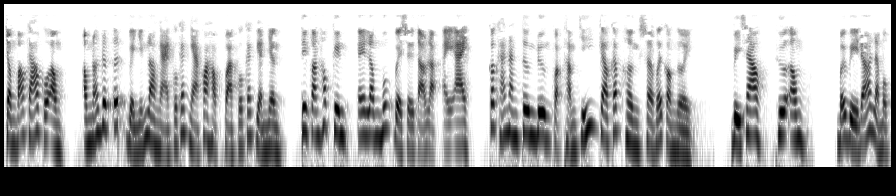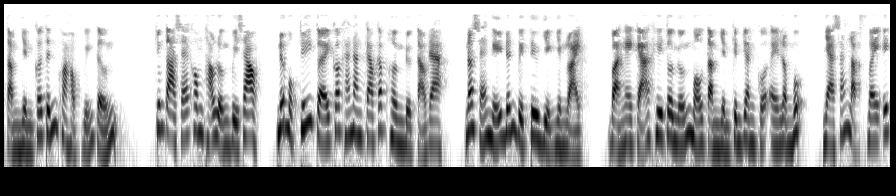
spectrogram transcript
Trong báo cáo của ông, ông nói rất ít về những lo ngại của các nhà khoa học và của các doanh nhân. Stephen Hawking, Elon Musk về sự tạo lập AI, có khả năng tương đương hoặc thậm chí cao cấp hơn so với con người. Vì sao, thưa ông? Bởi vì đó là một tầm nhìn có tính khoa học viễn tưởng. Chúng ta sẽ không thảo luận vì sao, nếu một trí tuệ có khả năng cao cấp hơn được tạo ra, nó sẽ nghĩ đến việc tiêu diệt nhân loại. Và ngay cả khi tôi ngưỡng mộ tầm nhìn kinh doanh của Elon Musk, nhà sáng lập SpaceX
